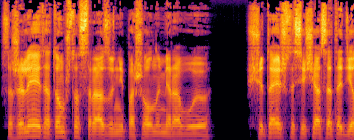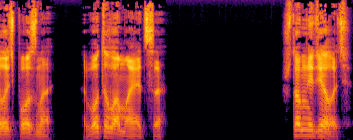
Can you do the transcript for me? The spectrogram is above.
Сожалеет о том, что сразу не пошел на мировую. Считает, что сейчас это делать поздно, вот и ломается. «Что мне делать?»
